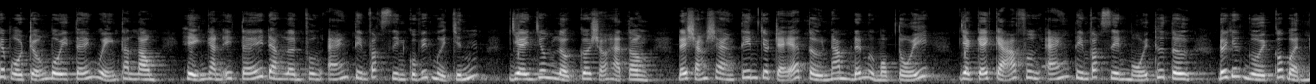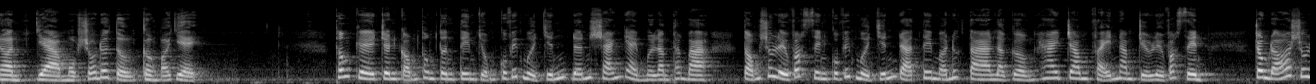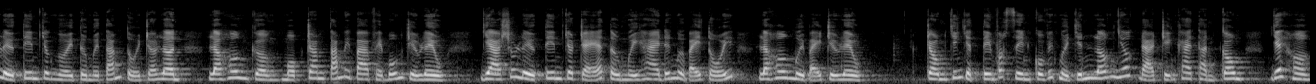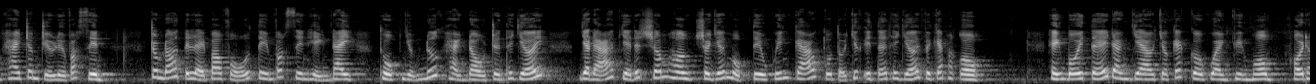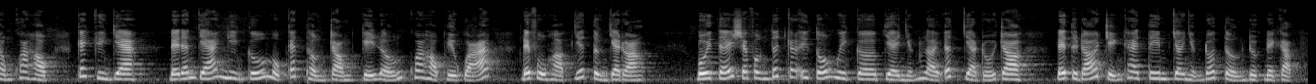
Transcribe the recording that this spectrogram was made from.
Theo Bộ trưởng Bộ Y tế Nguyễn Thanh Long, hiện ngành y tế đang lên phương án tiêm vaccine COVID-19 về nhân lực cơ sở hạ tầng để sẵn sàng tiêm cho trẻ từ 5 đến 11 tuổi và kể cả phương án tiêm vaccine mũi thứ tư đối với người có bệnh nền và một số đối tượng cần bảo vệ. Thống kê trên cổng thông tin tiêm chủng COVID-19 đến sáng ngày 15 tháng 3, tổng số liều vaccine COVID-19 đã tiêm ở nước ta là gần 200,5 triệu liều vaccine. Trong đó, số liều tiêm cho người từ 18 tuổi trở lên là hơn gần 183,4 triệu liều và số liều tiêm cho trẻ từ 12 đến 17 tuổi là hơn 17 triệu liều. Trong chiến dịch tiêm vaccine COVID-19 lớn nhất đã triển khai thành công với hơn 200 triệu liều vaccine. Trong đó, tỷ lệ bao phủ tiêm vaccine hiện nay thuộc những nước hàng đầu trên thế giới và đã về đích sớm hơn so với mục tiêu khuyến cáo của Tổ chức Y tế Thế giới WHO. Hiện Bộ Y tế đang giao cho các cơ quan chuyên môn, hội đồng khoa học, các chuyên gia để đánh giá nghiên cứu một cách thận trọng, kỹ lưỡng, khoa học hiệu quả để phù hợp với từng giai đoạn. Bộ Y tế sẽ phân tích các yếu tố nguy cơ về những lợi ích và rủi ro để từ đó triển khai tiêm cho những đối tượng được đề cập.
